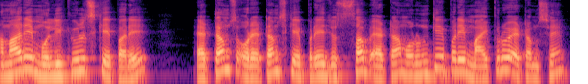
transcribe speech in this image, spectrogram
हमारे मोलिक्यूल्स के परे एटम्स और एटम्स के परे, जो सब एटम और उनके परे माइक्रो एटम्स हैं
